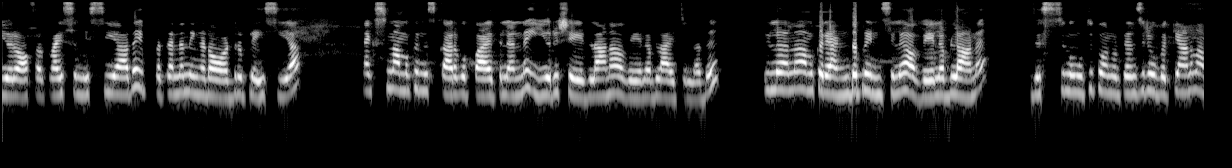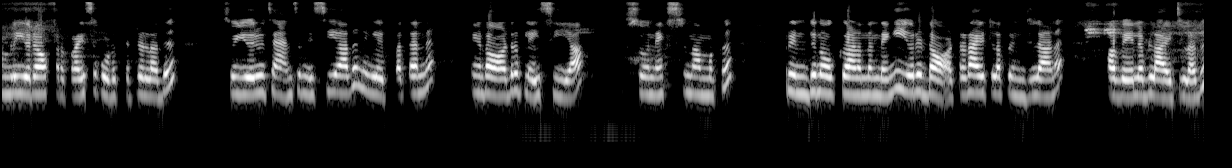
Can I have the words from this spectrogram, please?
ഈ ഒരു ഓഫർ പ്രൈസ് മിസ് ചെയ്യാതെ ഇപ്പൊ തന്നെ നിങ്ങളുടെ ഓർഡർ പ്ലേസ് ചെയ്യുക നെക്സ്റ്റ് നമുക്ക് നിസ്കാര കുപ്പായത്തിൽ തന്നെ ഈ ഒരു ഷെയ്ഡിലാണ് അവൈലബിൾ ആയിട്ടുള്ളത്. ഇതിൽ തന്നെ നമുക്ക് രണ്ട് പ്രിന്റ്സിൽ അവൈലബിൾ ആണ്. ജസ്റ്റ് നൂറ്റി തൊണ്ണൂറ്റഞ്ച് രൂപയ്ക്കാണ് നമ്മൾ ഈ ഒരു ഓഫർ പ്രൈസ് കൊടുത്തിട്ടുള്ളത്. സോ ഈ ഒരു ചാൻസ് മിസ് ചെയ്യാതെ നിങ്ങൾ ഇപ്പൊ തന്നെ നിങ്ങളുടെ ഓർഡർ പ്ലേസ് ചെയ്യുക സോ നെക്സ്റ്റ് നമുക്ക് പ്രിന്റ് നോക്കുകയാണെന്നുണ്ടെങ്കിൽ ഈ ഒരു ഡോട്ടഡ് ആയിട്ടുള്ള പ്രിന്റിലാണ് അവൈലബിൾ ആയിട്ടുള്ളത്.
